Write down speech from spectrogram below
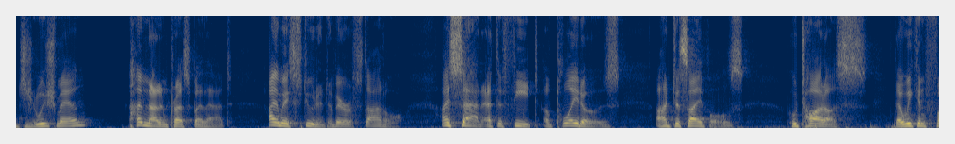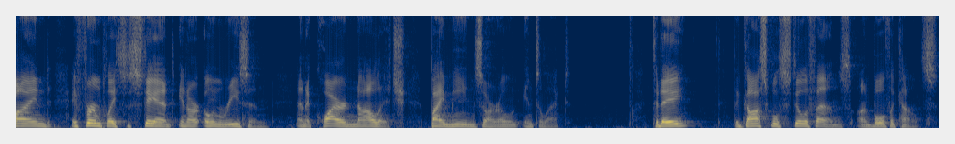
Jewish man? I'm not impressed by that. I am a student of Aristotle. I sat at the feet of Plato's uh, disciples who taught us that we can find a firm place to stand in our own reason and acquire knowledge by means of our own intellect. Today, the gospel still offends on both accounts.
